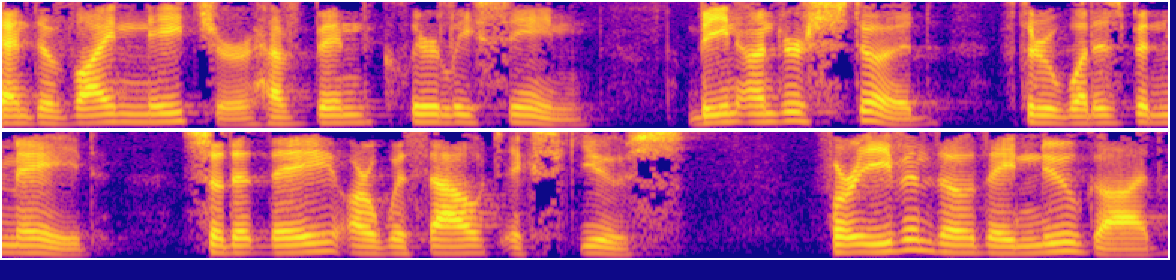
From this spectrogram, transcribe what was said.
and divine nature have been clearly seen, being understood through what has been made, so that they are without excuse. For even though they knew God,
